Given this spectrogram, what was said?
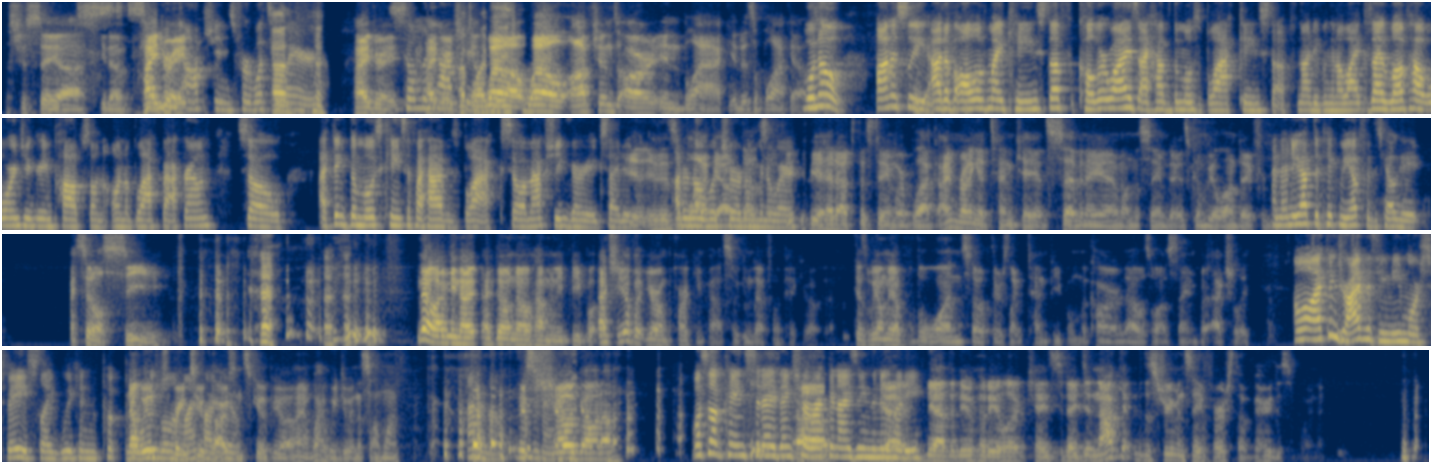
let's just say uh, you know, so many hydrate, options for what to Uh, wear. hydrate. so many hydrate. options. Well, well, options are in black. It is a blackout. Well, no, honestly, out of all of my cane stuff, color wise, I have the most black cane stuff. Not even gonna lie, because I love how orange and green pops on on a black background. So I think the most cane stuff I have is black. So I'm actually very excited. It, it is. I don't know what shirt I'm gonna so wear. If you, if you head out to the stadium, wear black. I'm running a 10k at 7 a.m. on the same day. It's gonna be a long day for me. And then you have to pick me up for the tailgate. I said I'll see. no, I mean I, I don't know how many people. Actually, you have your own parking pass, so we can definitely pick you up then. Because we only have the one, so if there's like ten people in the car, that was what I was saying. But actually, Oh, I can drive if you need more space. Like we can put, no, put we'll people just bring my two car cars too. and scoop you up. Man, why are we doing this online? I don't know. There's a show going on. What's up, Canes? Today, thanks for Uh, recognizing the new yeah, hoodie. Yeah, the new hoodie alert case today. Did not get into the stream and say first though. Very disappointed.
